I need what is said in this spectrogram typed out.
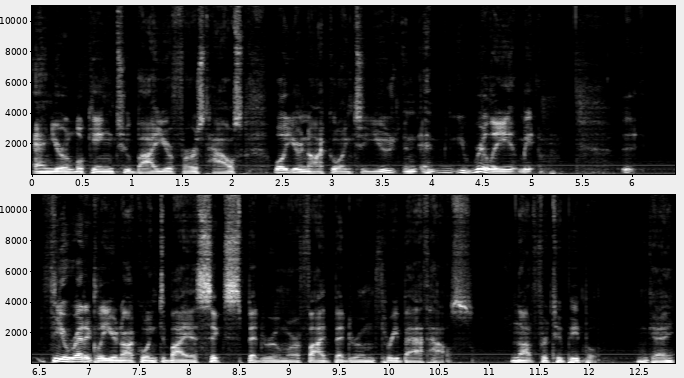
and you're looking to buy your first house, well, you're not going to use, and, and you really, I mean, theoretically, you're not going to buy a six bedroom or a five bedroom, three bath house. Not for two people. Okay.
